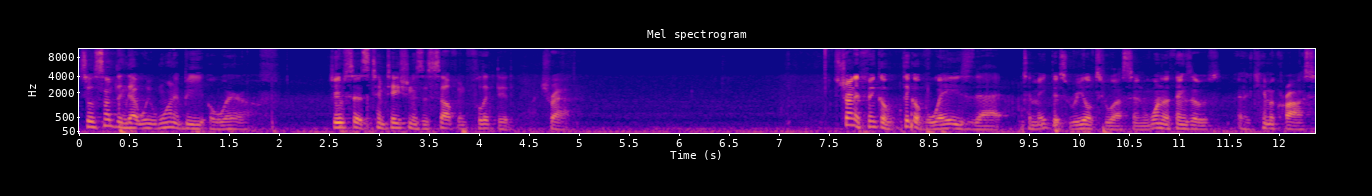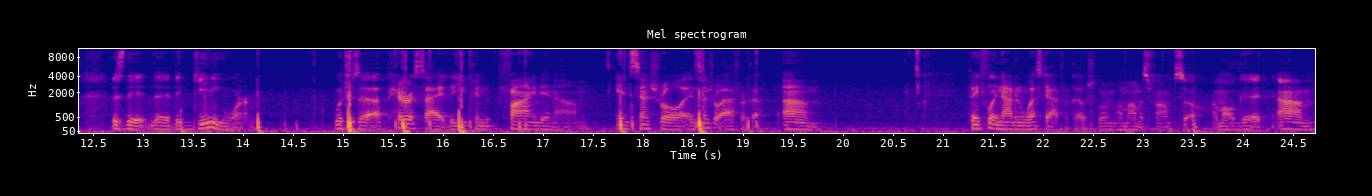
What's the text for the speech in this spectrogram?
So something that we want to be aware of. James says temptation is a self inflicted trap. I was trying to think of think of ways that to make this real to us, and one of the things I, was, I came across is the, the, the, guinea worm, which is a, a, parasite that you can find in um, in central in Central Africa. Um, thankfully, not in West Africa, which is where my mom is from, so I'm all good. Um,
